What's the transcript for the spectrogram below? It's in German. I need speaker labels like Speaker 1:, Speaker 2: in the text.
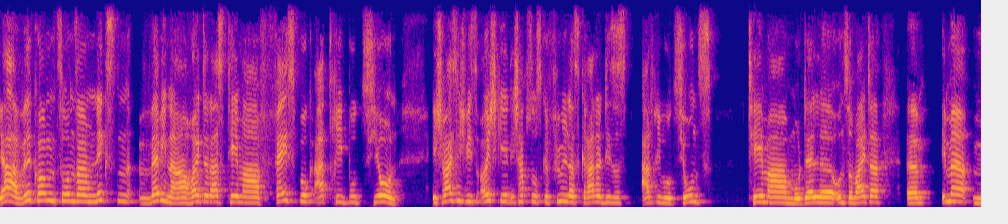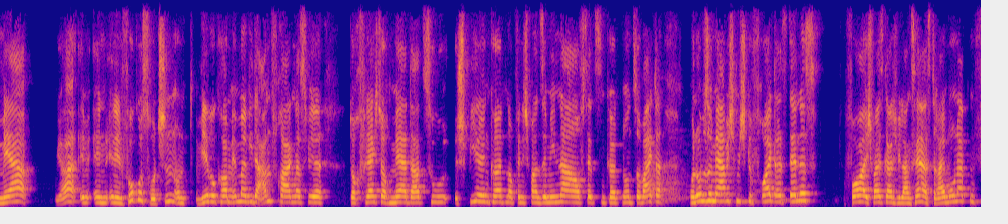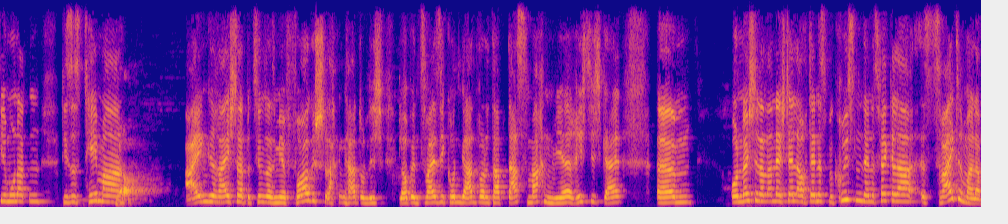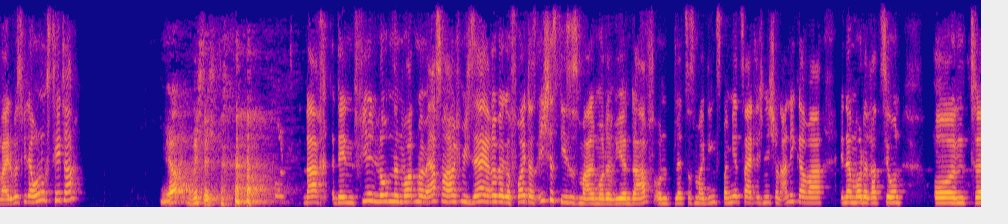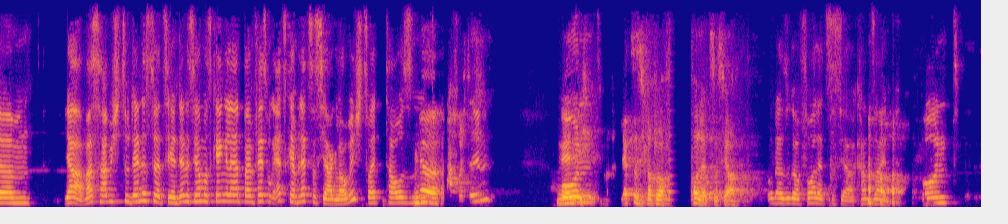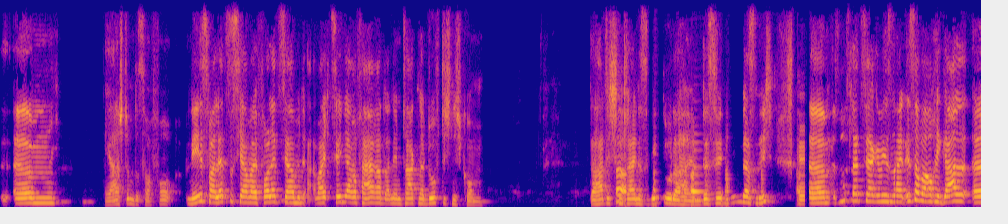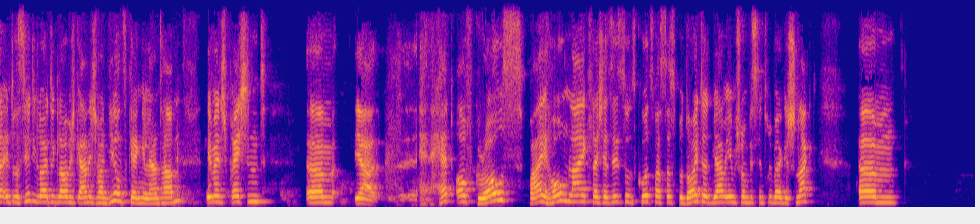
Speaker 1: Ja, willkommen zu unserem nächsten Webinar. Heute das Thema Facebook-Attribution. Ich weiß nicht, wie es euch geht. Ich habe so das Gefühl, dass gerade dieses Attributionsthema, Modelle und so weiter ähm, immer mehr ja, in, in, in den Fokus rutschen und wir bekommen immer wieder Anfragen, dass wir doch vielleicht auch mehr dazu spielen könnten, ob wir nicht mal ein Seminar aufsetzen könnten und so weiter. Und umso mehr habe ich mich gefreut, als Dennis vor, ich weiß gar nicht, wie lange es her ist, drei Monaten, vier Monaten, dieses Thema ja. eingereicht hat, beziehungsweise mir vorgeschlagen hat und ich glaube in zwei Sekunden geantwortet habe, das machen wir, richtig geil. Ähm, und möchte dann an der Stelle auch Dennis begrüßen. Dennis Feckeler das zweite Mal dabei. Du bist Wiederholungstäter?
Speaker 2: Ja, richtig.
Speaker 1: nach den vielen lobenden Worten beim ersten Mal habe ich mich sehr darüber gefreut, dass ich es dieses Mal moderieren darf. Und letztes Mal ging es bei mir zeitlich nicht und Annika war in der Moderation. Und ähm, ja, was habe ich zu Dennis zu erzählen? Dennis, wir haben uns kennengelernt beim Facebook Ads Camp letztes Jahr, glaube ich, 2018. Ja.
Speaker 2: Nee, und ich, letztes, ich glaube sogar vorletztes Jahr.
Speaker 1: Oder sogar vorletztes Jahr, kann sein. und ähm, ja, stimmt, das war vor. Nee, es war letztes Jahr, weil vorletztes Jahr mit, war ich zehn Jahre verheiratet an dem Tag, da durfte ich nicht kommen. Da hatte ich ein ah. kleines Veto daheim. Deswegen ging das nicht. Ähm, es muss letztes Jahr gewesen sein, ist aber auch egal. Äh, interessiert die Leute, glaube ich, gar nicht, wann wir uns kennengelernt haben. Dementsprechend, ähm, ja, Head of Growth bei Homelike. Vielleicht erzählst du uns kurz, was das bedeutet. Wir haben eben schon ein bisschen drüber geschnackt. Ähm,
